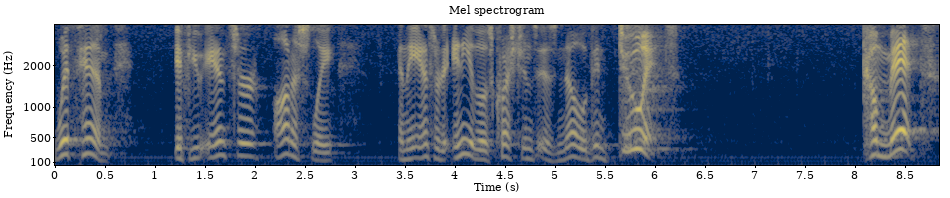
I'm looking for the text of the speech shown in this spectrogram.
with Him? If you answer honestly, and the answer to any of those questions is no, then do it. Commit.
